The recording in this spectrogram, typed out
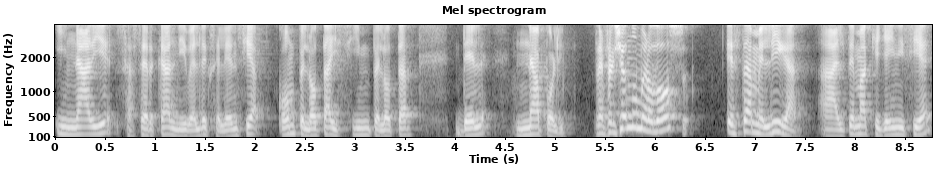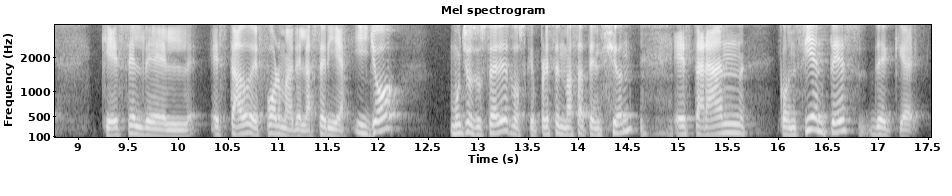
y nadie se acerca al nivel de excelencia con pelota y sin pelota del Napoli. Reflexión número dos, esta me liga al tema que ya inicié, que es el del estado de forma de la serie. Y yo, muchos de ustedes, los que presten más atención, estarán conscientes de que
